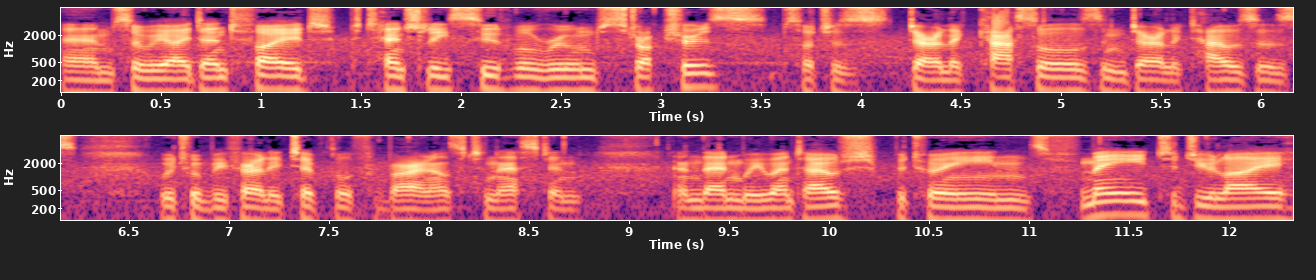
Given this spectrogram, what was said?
Um, so we identified potentially suitable ruined structures, such as derelict castles and derelict houses, which would be fairly typical for barn owls to nest in. And then we went out between May to July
